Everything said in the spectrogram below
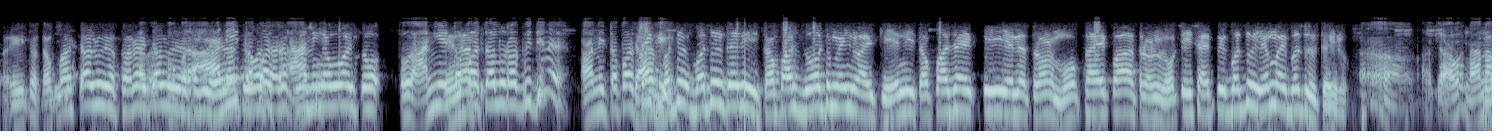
એ તો તપાસ ચાલુ છે ખરાઈ ચાલુ છે. આની તપાસ- હોય તો તો આની તપાસ ચાલુ રાખવી હતી ને? આની તપાસ બધું બધું કરી. તપાસ દોઢ મહિનો આપી. એની તપાસ આપી એને ત્રણ મોકા આપ્યા ત્રણ નોટિસ આપી બધું એમાંય બધું કર્યું. નાના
